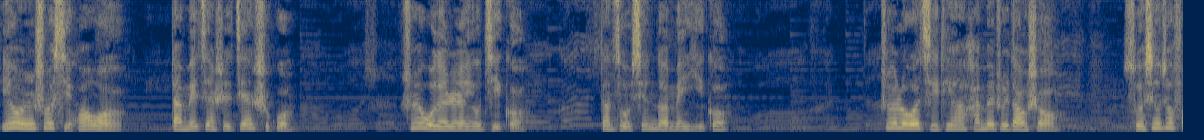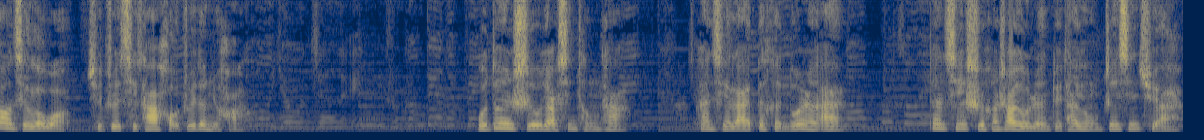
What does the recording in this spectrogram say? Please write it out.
也有人说喜欢我，但没见谁坚持过。追我的人有几个，但走心的没一个。追了我几天还没追到手，索性就放弃了我，去追其他好追的女孩。我顿时有点心疼他，看起来被很多人爱。但其实很少有人对他用真心去爱。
